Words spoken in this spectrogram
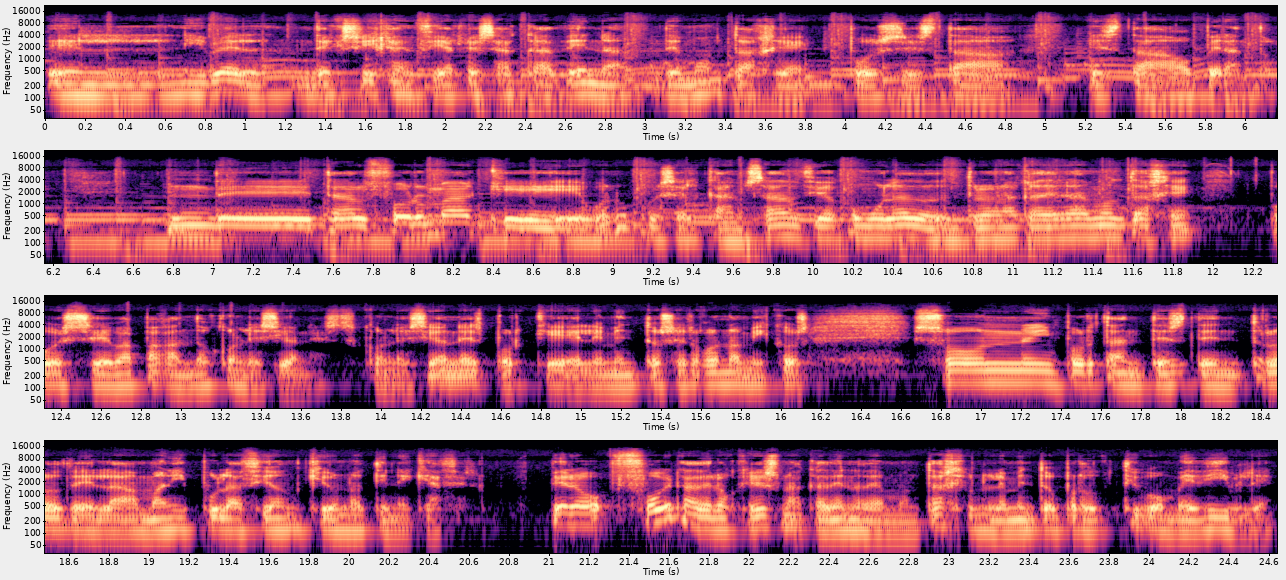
el nivel de exigencia que esa cadena de montaje pues está, está operando de tal forma que bueno pues el cansancio acumulado dentro de la cadena de montaje pues se va pagando con lesiones con lesiones porque elementos ergonómicos son importantes dentro de la manipulación que uno tiene que hacer pero fuera de lo que es una cadena de montaje, un elemento productivo medible,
